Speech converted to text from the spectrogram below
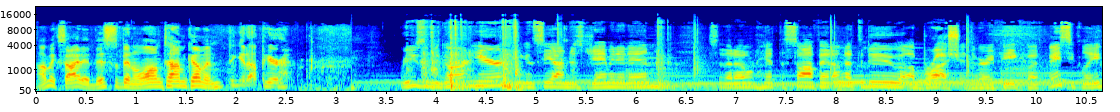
I'm excited. This has been a long time coming to get up here. We're using the guard here. You can see I'm just jamming it in so that I don't hit the soffit. I'm gonna have to do a brush at the very peak, but basically,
